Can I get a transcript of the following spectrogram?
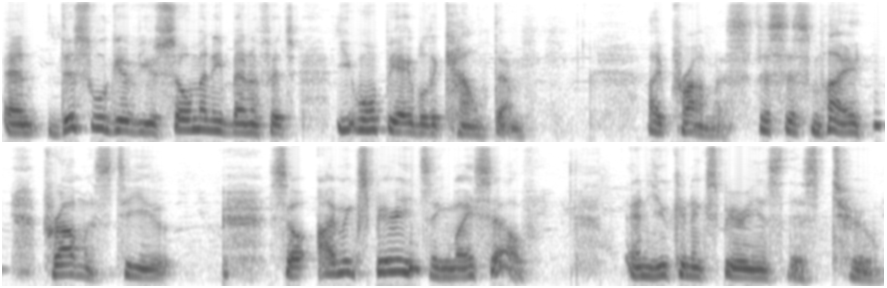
And this will give you so many benefits, you won't be able to count them. I promise. This is my promise to you. So I'm experiencing myself, and you can experience this too.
